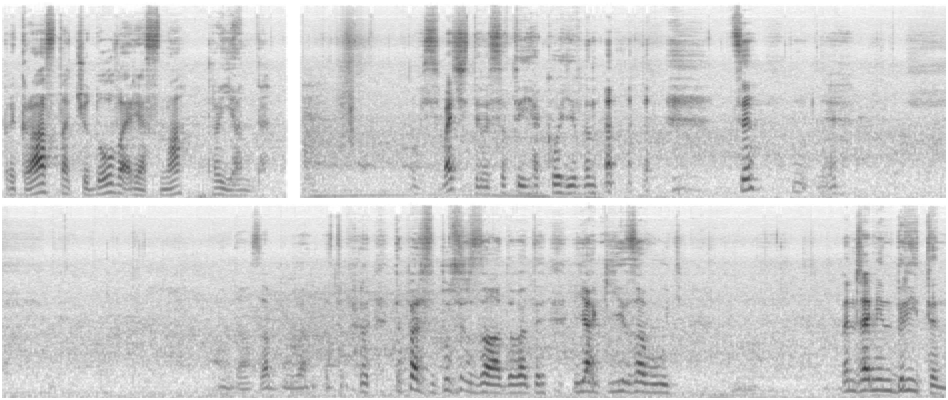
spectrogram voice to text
прекрасна, чудова, рясна троянда. Ось, бачите, висоти якої вона. Це. Да, забула. Тепер, тепер будеш згадувати, як її зовуть. Бенджамін Брітен.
